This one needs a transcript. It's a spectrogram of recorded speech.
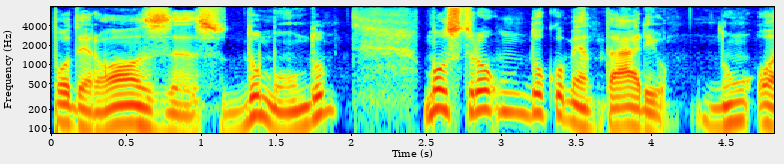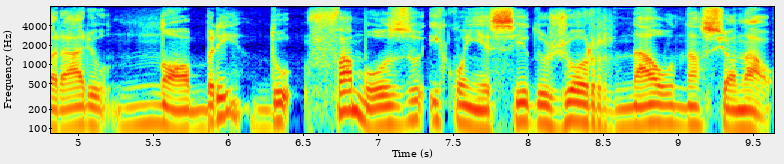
poderosas do mundo, mostrou um documentário num horário nobre do famoso e conhecido Jornal Nacional.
